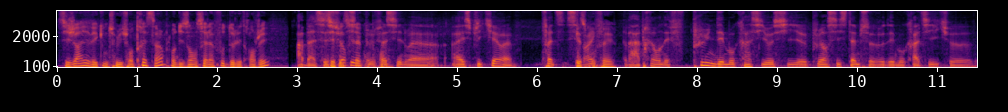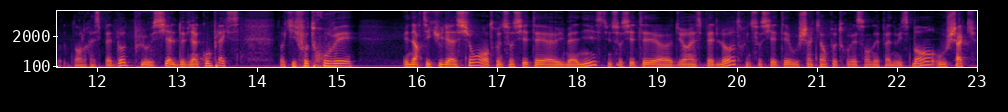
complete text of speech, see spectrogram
Si j'arrive avec une solution très simple en disant c'est la faute de l'étranger, Ah bah c'est sûr, plus facile ouais, à expliquer. Ouais. En fait, c'est qu'est-ce qu'on fait Bah après, on est f- plus une démocratie aussi, euh, plus un système se veut démocratique euh, dans le respect de l'autre, plus aussi elle devient complexe. Donc il faut trouver une articulation entre une société euh, humaniste, une société euh, du respect de l'autre, une société où chacun peut trouver son épanouissement, où chaque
